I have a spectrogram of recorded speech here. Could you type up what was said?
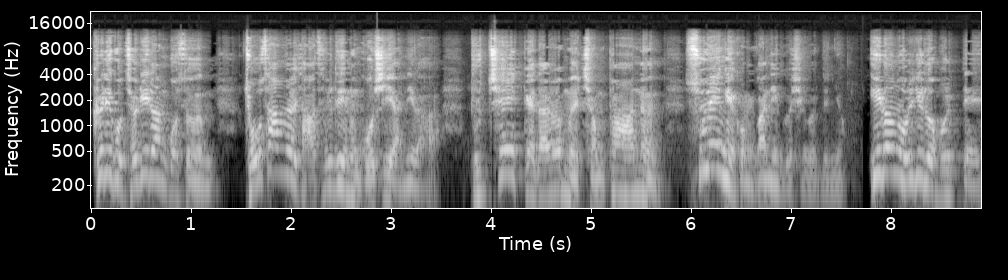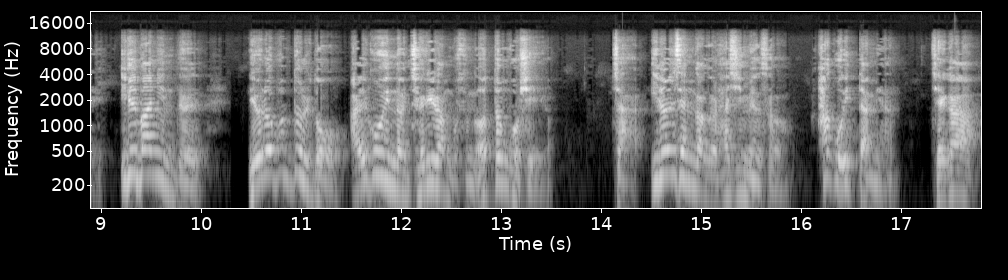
그리고 절이란 곳은 조상을 다스리는 곳이 아니라 부처의 깨달음을 전파하는 수행의 공간인 것이거든요. 이런 원리로 볼 때 일반인들, 여러분들도 알고 있는 절이란 곳은 어떤 곳이에요? 자, 이런 생각을 하시면서 하고 있다면 제가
